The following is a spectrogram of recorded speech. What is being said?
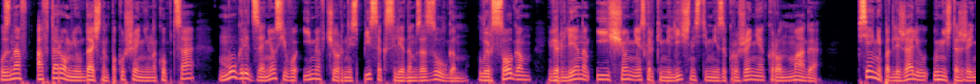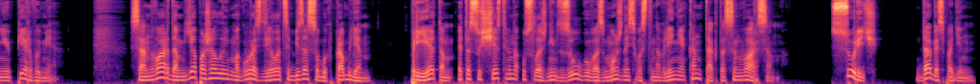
Узнав о втором неудачном покушении на купца, Мугрид занес его имя в черный список следом за Зулгом, Лырсогом, Верленом и еще несколькими личностями из окружения Кронмага. Все они подлежали уничтожению первыми. С Анвардом я, пожалуй, могу разделаться без особых проблем. При этом это существенно усложнит Зулгу возможность восстановления контакта с Инварсом. «Сурич!» «Да, господин».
